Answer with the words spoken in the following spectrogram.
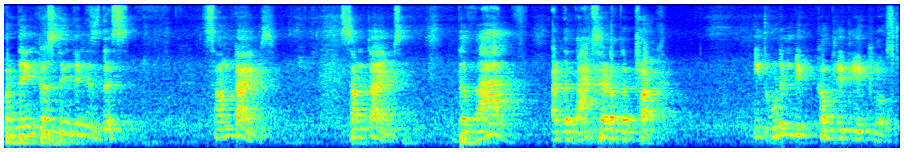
But the interesting thing is this. Sometimes, sometimes the valve at the backside of the truck, it wouldn't be completely closed.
